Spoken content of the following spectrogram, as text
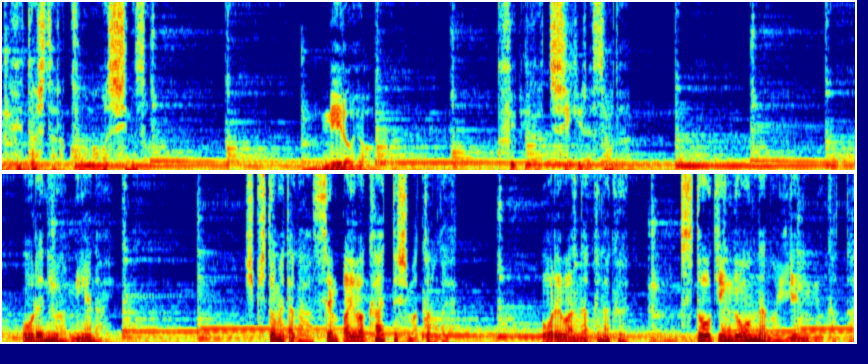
下手したらこのまま死ぬぞ。見ろよ。首がちぎれそうだ。俺には見えない。引き止めたが先輩は帰ってしまったので俺は泣く泣くストーキング女の家に向かった。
